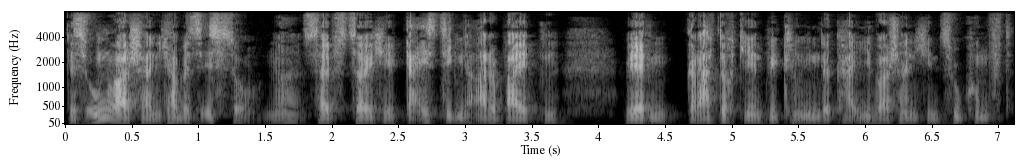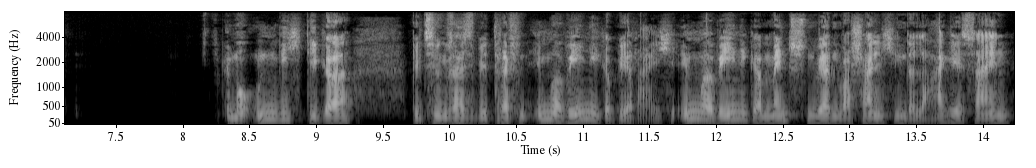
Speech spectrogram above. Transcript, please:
Das ist unwahrscheinlich, aber es ist so. Ne? Selbst solche geistigen Arbeiten werden gerade durch die Entwicklung in der KI wahrscheinlich in Zukunft immer unwichtiger, beziehungsweise betreffen immer weniger Bereiche. Immer weniger Menschen werden wahrscheinlich in der Lage sein,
